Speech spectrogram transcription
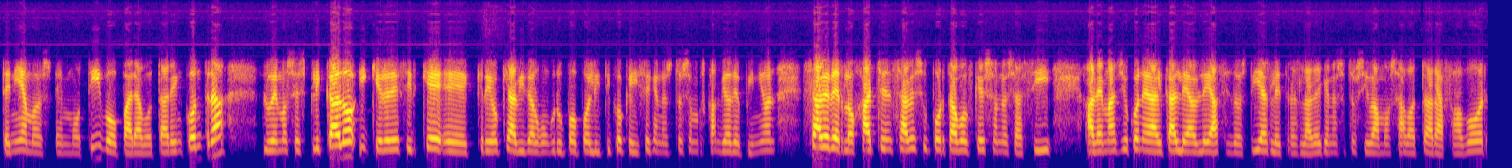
teníamos motivo para votar en contra, lo hemos explicado y quiero decir que creo que ha habido algún grupo político que dice que nosotros hemos cambiado de opinión sabe verlo Hachen, sabe su portavoz que eso no es así. Además, yo con el alcalde hablé hace dos días, le trasladé que nosotros íbamos a votar a favor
